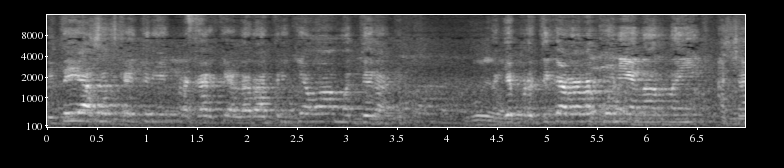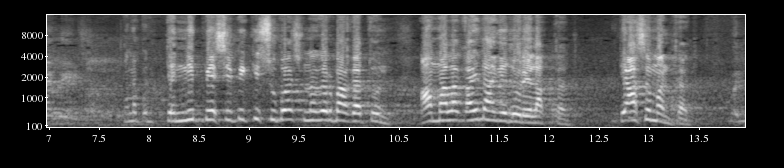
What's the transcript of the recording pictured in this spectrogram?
तिथेही असाच काहीतरी प्रकार केला. रात्री किंवा मध्यरात्री म्हणजे प्रतिकाराला कोणी येणार नाही अशा वेळी. पण त्यांनी स्पेसिफिक की सुभाषनगर भागातून आम्हाला काही धागेदोरे लागतात. ते असं म्हणतात. पण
